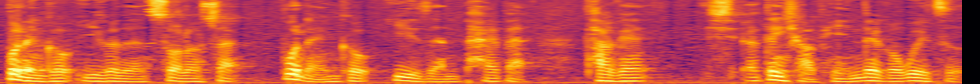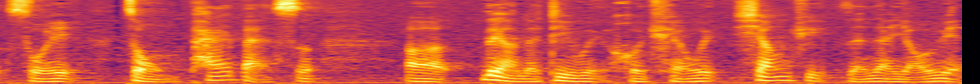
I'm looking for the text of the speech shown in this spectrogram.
不能够一个人说了算，不能够一人拍板。他跟邓小平那个位置，所谓总拍板式，呃那样的地位和权威相距仍然遥远。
